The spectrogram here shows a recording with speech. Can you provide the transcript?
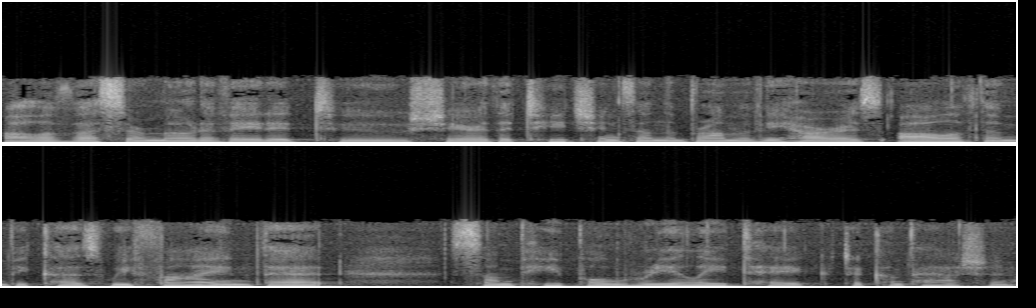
All of us are motivated to share the teachings on the Brahma Viharas, all of them, because we find that some people really take to compassion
